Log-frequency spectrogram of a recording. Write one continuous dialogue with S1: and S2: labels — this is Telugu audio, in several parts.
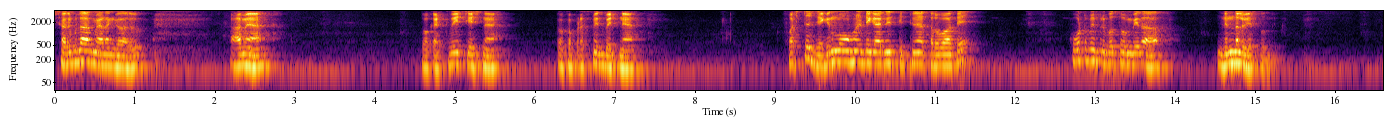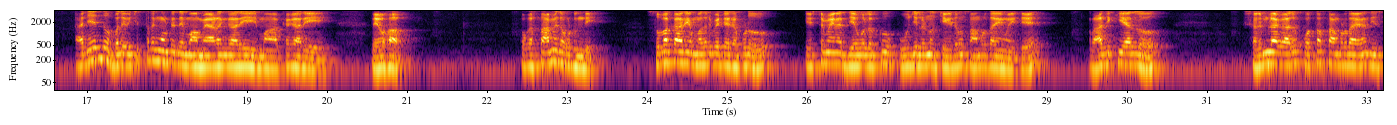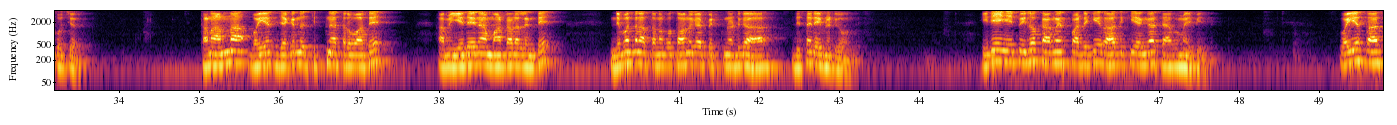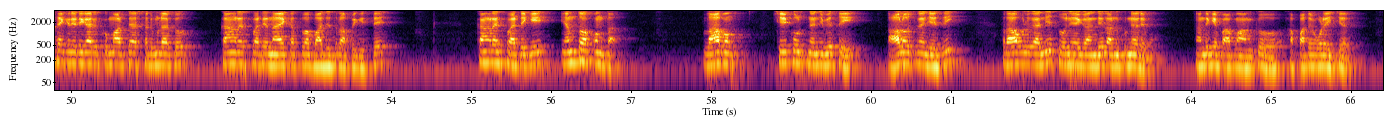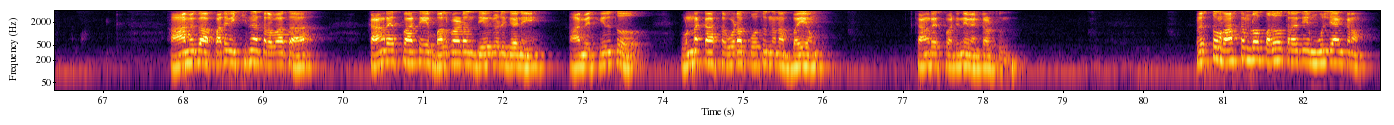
S1: షర్మిలా మేడం గారు ఆమె ఒక ట్వీట్ చేసిన ఒక ప్రెస్ మీట్ పెట్టిన ఫస్ట్ జగన్మోహన్ రెడ్డి గారిని తిట్టిన తర్వాతే కూటమి ప్రభుత్వం మీద నిందలు వేస్తుంది. అదేందో భలే విచిత్రంగా ఉంటుంది మా మేడం గారి మా అక్కగారి వ్యవహారం. ఒక సామెత ఒకటి ఉంది. శుభకార్యం మొదలుపెట్టేటప్పుడు ఇష్టమైన దేవుళ్ళకు పూజలను చేయడం సాంప్రదాయం అయితే రాజకీయాల్లో షర్మిలా గారు కొత్త సాంప్రదాయాన్ని తీసుకొచ్చారు. తన అన్న వైఎస్ జగన్ను తిట్టిన తర్వాతే ఆమె ఏదైనా మాట్లాడాలంటే నిబంధన తనకు తానుగా పెట్టుకున్నట్టుగా డిసైడ్ అయినట్టుగా ఉంది. ఇదే ఏపీలో కాంగ్రెస్ పార్టీకి రాజకీయంగా శాపమైపోయింది. అయిపోయింది వైఎస్ రాజశేఖర రెడ్డి గారి కుమార్తె షర్మిలకు కాంగ్రెస్ పార్టీ నాయకత్వ బాధ్యతలు అప్పగిస్తే కాంగ్రెస్ పార్టీకి ఎంతో కొంత లాభం చేకూరుతుందని చెప్పేసి ఆలోచన చేసి రాహుల్ గాంధీ సోనియా గాంధీలు అనుకున్నారేమో. అందుకే పాపం ఆమెకు ఆ పదవి కూడా ఇచ్చారు. ఆమెకు ఆ పదవి ఇచ్చిన తర్వాత కాంగ్రెస్ పార్టీ బలపడడం దేవుడు కానీ ఆమె తీరుతో ఉన్న కాస్త కూడా పోతుందన్న భయం కాంగ్రెస్ పార్టీని వెంటాడుతుంది. ప్రస్తుతం రాష్ట్రంలో పదవ తరగతి మూల్యాంకనం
